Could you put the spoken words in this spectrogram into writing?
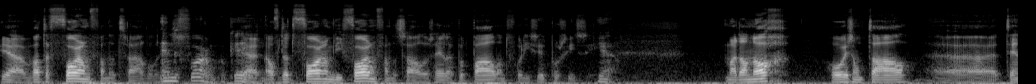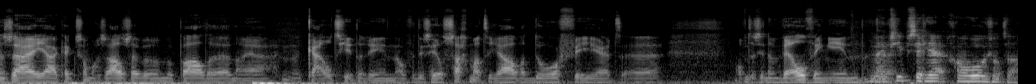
ja, wat de vorm van het zadel is. en de vorm, oké. Ja, of dat vorm, die vorm van het zadel is heel erg bepalend voor die zitpositie. Ja. Maar dan nog horizontaal, eh, tenzij, ja, kijk, sommige zadels hebben een bepaalde, nou ja, een kuiltje erin, of het is heel zacht materiaal wat doorveert, eh, of er zit een welving in. Maar in principe zeg je gewoon horizontaal.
